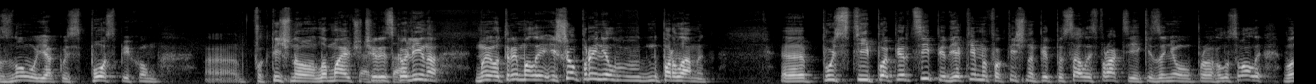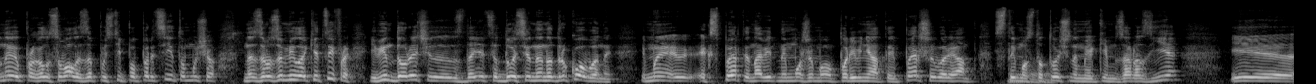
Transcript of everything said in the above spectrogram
знову якось поспіхом, е, фактично ламаючи через коліна, ми отримали. І що прийняв парламент? Е, Пусті папірці, під якими фактично підписались фракції, які за нього проголосували. Вони проголосували за пусті папірці, тому що не зрозуміло, які цифри. І він, до речі, здається, досі не надрукований. І ми, е, експерти, навіть не можемо порівняти перший варіант з тим остаточним, яким зараз є. І е,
